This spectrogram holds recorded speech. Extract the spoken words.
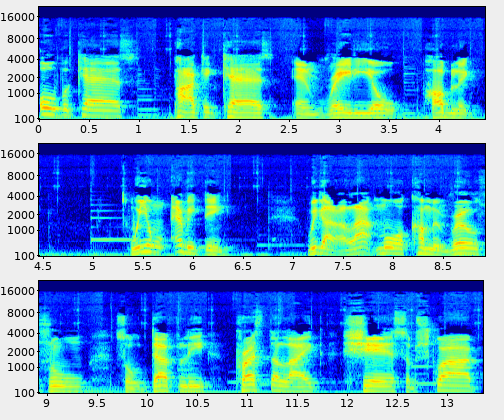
Overcast, Pocket Cast, and Radio Public. We on everything. We got a lot more coming real soon. So definitely press the like, share, subscribe.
